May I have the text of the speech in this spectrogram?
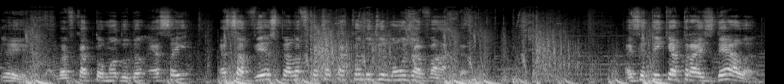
E aí? Vai ficar tomando dano. Essa aí, essa vespa, ela fica te atacando de longe a vaca. Aí você tem que ir atrás dela.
